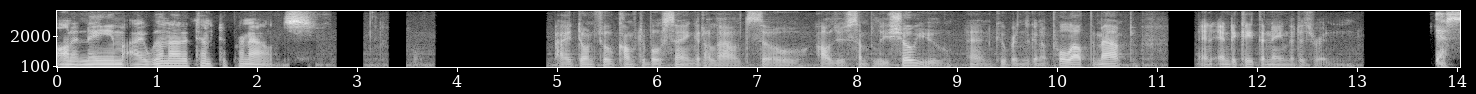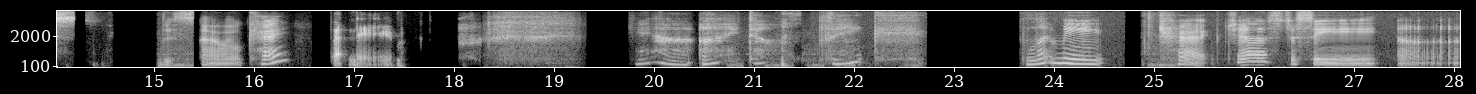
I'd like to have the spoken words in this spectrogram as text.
on a name I will not attempt to pronounce. I don't feel comfortable saying it aloud, so I'll just simply show you. And Cooper's going to pull out the map and indicate the name that is written. Yes, This. okay. that name. Yeah, I don't think. Let me check just to see uh,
